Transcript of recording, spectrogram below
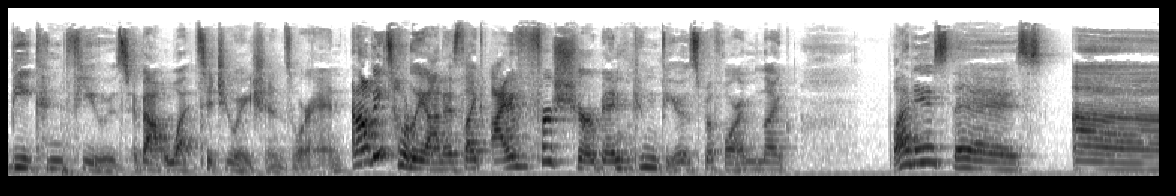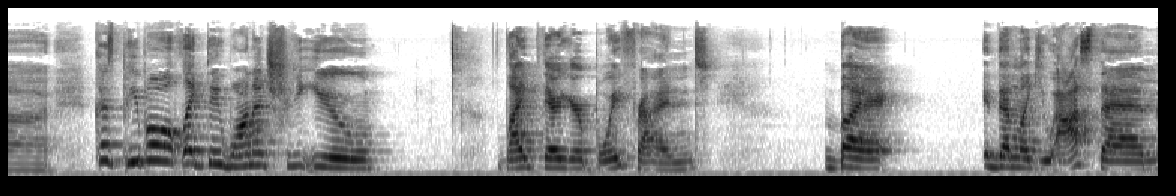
be confused about what situations we're in. And I'll be totally honest, like I've for sure been confused before. I'm like, what is this? Uh cuz people like they want to treat you like they're your boyfriend, but then like you ask them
